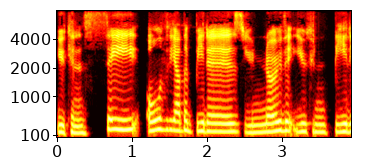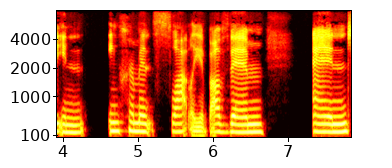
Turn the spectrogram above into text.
You can see all of the other bidders, you know that you can bid in increments slightly above them. And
